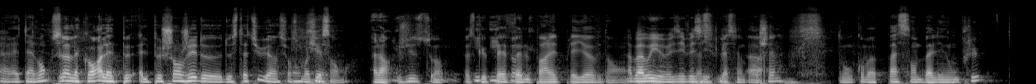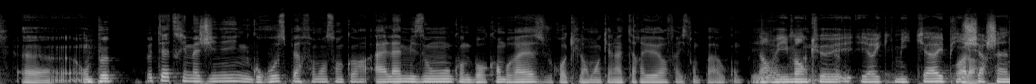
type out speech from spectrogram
euh, d'avance. Là, la chorale, elle peut, elle peut changer de, de statut hein, sur ce Donc, mois de euh, décembre. Alors juste euh, parce que Pef va nous parler de playoff dans Ah bah oui, vas-y, la, vas-y. la semaine Ah. prochaine, donc on va pas s'emballer non plus. Euh, on peut peut-être imaginer une grosse performance encore à la maison contre Bourg-en-Bresse. Je crois qu'il leur manque à l'intérieur. Enfin, ils sont pas au complet. Non, il manque euh, Eric Mika et puis Voilà. il cherche un,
